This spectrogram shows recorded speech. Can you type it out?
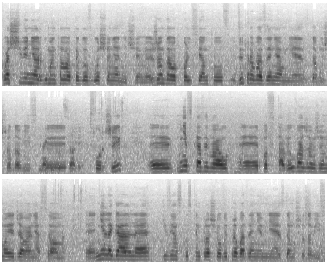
właściwie nie argumentował tego zgłoszenia niczym. Żądał od policjantów wyprowadzenia mnie z domu środowisk Na jakiej y, podstawie? twórczych. Y, Nie wskazywał podstawy. Uważał, że moje działania są nielegalne i w związku z tym prosił o wyprowadzenie mnie z domu środowisk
